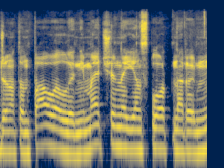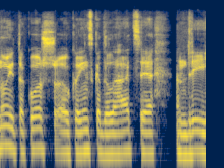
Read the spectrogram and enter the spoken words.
Джонатан Пауел, Німеччини Єнс Плотнер. Ну і також е, українська делегація Андрій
